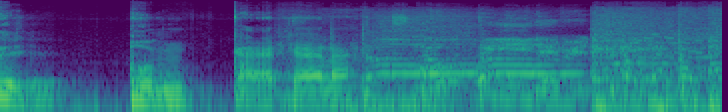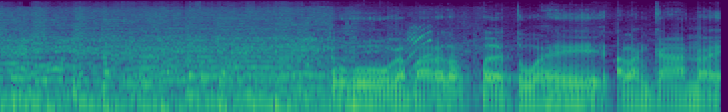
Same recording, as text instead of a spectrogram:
ดิ ผมแกดแค่นะ โอ้โห กลับมาก็ต้องเปิดตัวให้อลังการหน่อย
